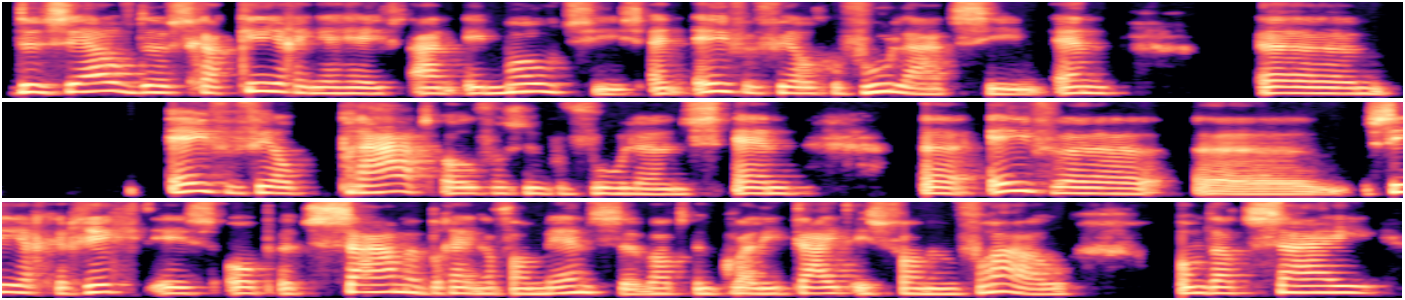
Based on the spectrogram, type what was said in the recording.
dezelfde schakeringen heeft aan emoties en evenveel gevoel laat zien en uh, evenveel praat over zijn gevoelens en uh, even uh, zeer gericht is op het samenbrengen van mensen, wat een kwaliteit is van een vrouw, omdat zij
